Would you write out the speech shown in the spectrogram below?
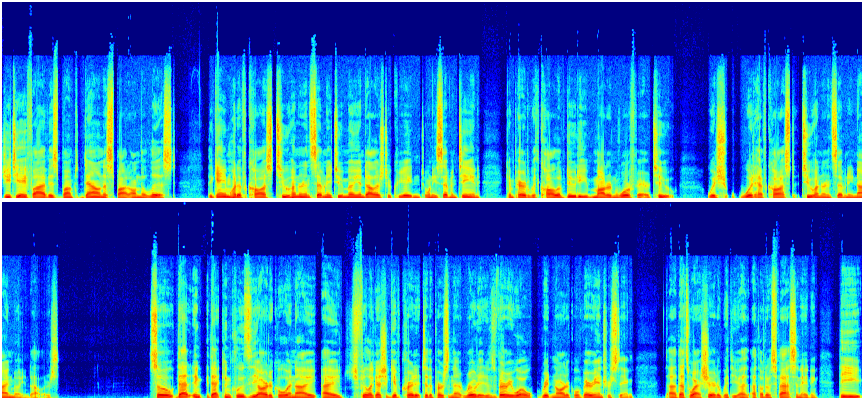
GTA 5 is bumped down a spot on the list. The game would have cost $272 million to create in 2017, compared with Call of Duty Modern Warfare 2, which would have cost $279 million. So that that concludes the article, and I, I feel like I should give credit to the person that wrote it. It was a very well written article, very interesting. Uh, that's why I shared it with you. I, I, thought it was fascinating. the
